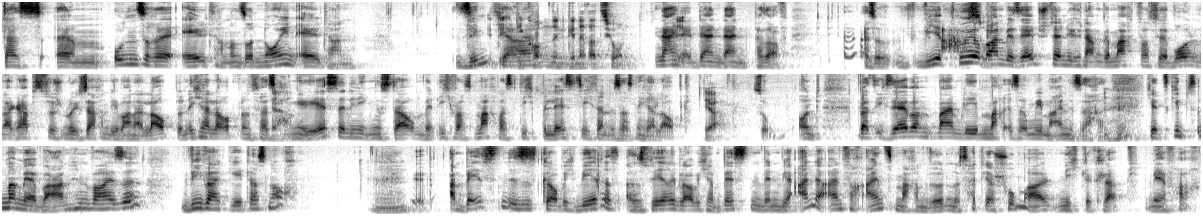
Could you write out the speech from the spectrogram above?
dass ähm, unsere Eltern, unsere neuen Eltern, sind Die, ja. die kommenden Generationen. Nein, nein, nein, pass auf. Also wir früher so. waren wir selbstständig und haben gemacht, was wir wollen. Und da gab es zwischendurch Sachen, die waren erlaubt und nicht erlaubt. Und das heißt, Ja. ging in erster Linie ging es darum, wenn ich was mache, was dich belästigt, dann ist das nicht erlaubt. Ja. So. Und was ich selber mit meinem Leben mache, ist irgendwie meine Sache. Mhm. Jetzt gibt es immer mehr Warnhinweise. Wie weit geht das noch? Mhm. Äh, Am besten ist es, glaube ich, wäre es, also es wäre, glaube ich, am besten, wenn wir alle einfach eins machen würden. Das hat ja schon mal nicht geklappt, mehrfach.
